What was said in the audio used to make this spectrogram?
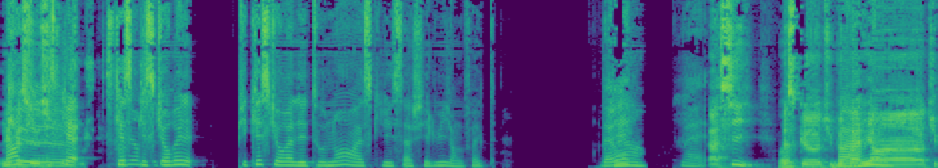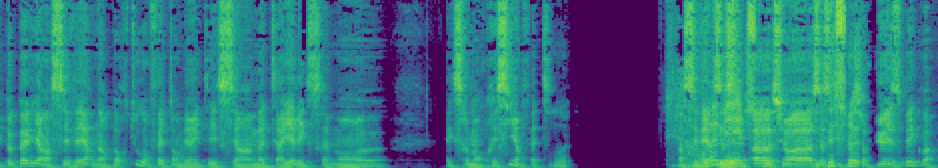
Non, parce mais que- qu'est-ce qu'il y aurait Puis qu'est-ce qu'il y aurait d'étonnant à ce qu'il ait ça chez lui en fait? Bah ouais. Ah si, parce que tu peux Bah pas lire un, tu peux pas lire un sévère n'importe où en fait. En vérité, c'est un matériel extrêmement, euh, extrêmement précis en fait. Ouais. Un sévère, ouais, ça mais- se fait pas sur, un- il ça se fait pas se- sur USB quoi.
